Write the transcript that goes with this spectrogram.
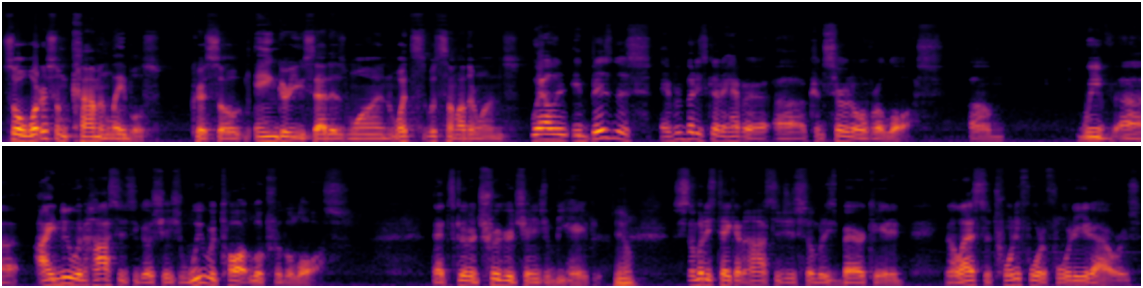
So what are some common labels, Chris? So anger, you said, is one. What's what's some other ones? well in, in business everybody's going to have a, a concern over a loss um, we've uh, i knew in hostage negotiation we were taught look for the loss that's going to trigger change in behavior Yeah. somebody's taken hostages, somebody's barricaded. In the last of 24 to 48 hours,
